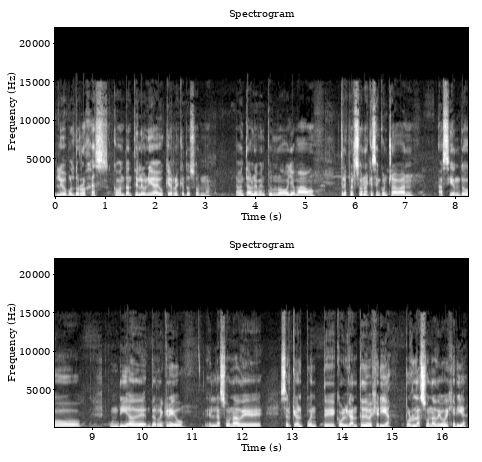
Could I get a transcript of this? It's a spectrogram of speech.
Leopoldo Rojas, comandante de la unidad de búsqueda y rescate Osorno. Lamentablemente un nuevo llamado, tres personas que se encontraban haciendo un día de, recreo en la zona de cerca del puente colgante de Ovejería, por la zona de Ovejería,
